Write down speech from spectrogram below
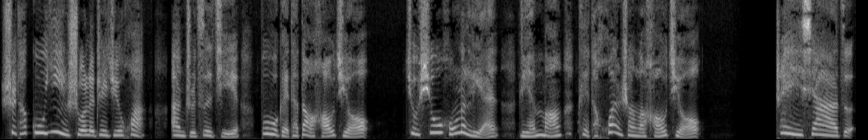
是他故意说了这句话，暗指自己不给他倒好酒，就羞红了脸，连忙给他换上了好酒。这一下子，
